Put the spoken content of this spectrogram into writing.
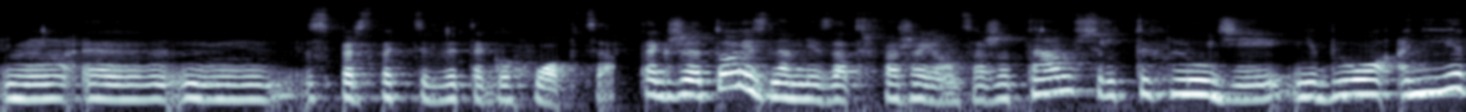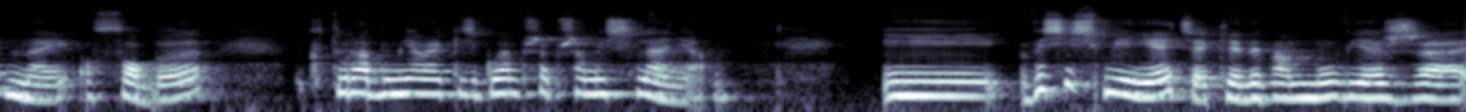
mm, mm, z perspektywy tego chłopca. Także to jest dla mnie zatrważające, że tam wśród tych ludzi nie było ani jednej osoby, która by miała jakieś głębsze przemyślenia. I wy się śmiejecie, kiedy wam mówię, że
